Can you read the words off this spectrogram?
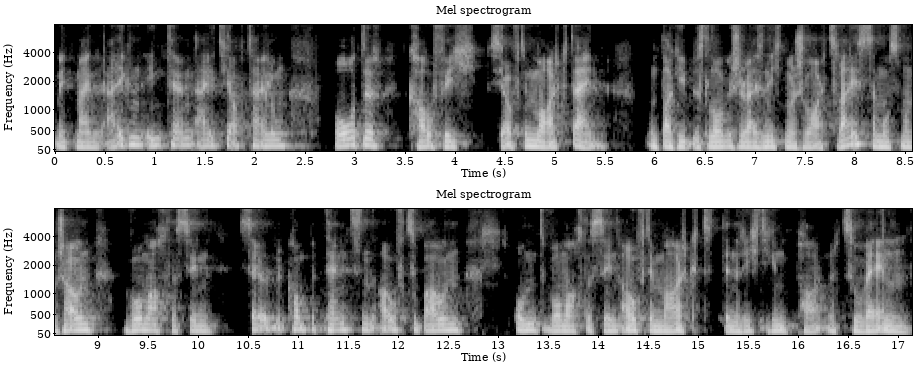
mit meiner eigenen internen IT-Abteilung oder kaufe ich sie auf dem Markt ein? Und da gibt es logischerweise nicht nur schwarz-weiß, da muss man schauen, wo macht es Sinn, selber Kompetenzen aufzubauen und wo macht es Sinn, auf dem Markt den richtigen Partner zu wählen.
